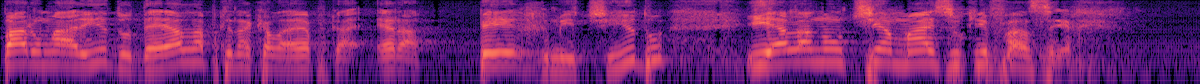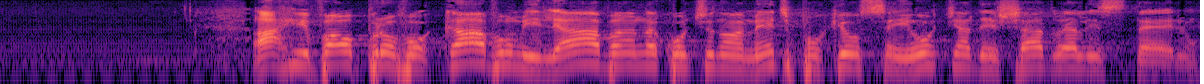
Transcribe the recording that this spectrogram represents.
para o marido dela, porque naquela época era permitido, e ela não tinha mais o que fazer. A rival provocava, humilhava Ana continuamente, porque o Senhor tinha deixado ela estéril.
